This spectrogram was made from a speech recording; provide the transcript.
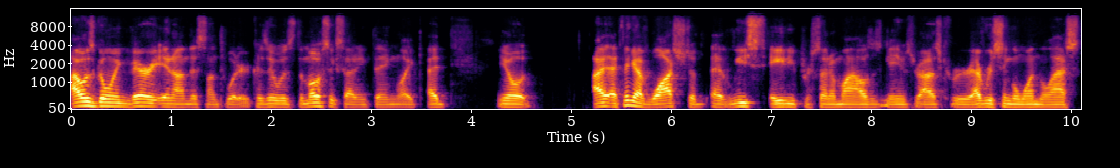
i was going very in on this on twitter because it was the most exciting thing like i you know I, I think I've watched a, at least 80% of Myles' games throughout his career, every single one the last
